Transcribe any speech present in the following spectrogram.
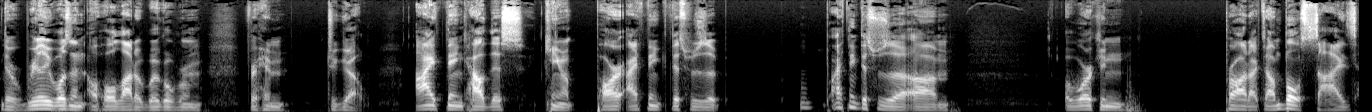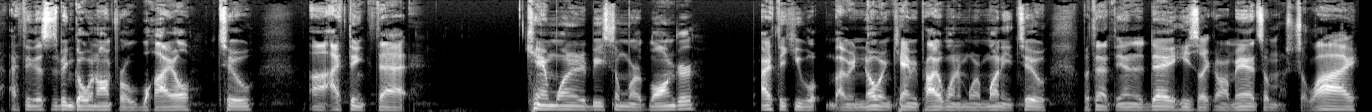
There really wasn't a whole lot of wiggle room for him to go. I think how this came apart. I think this was a, I think this was a um, a working product on both sides. I think this has been going on for a while too. Uh, I think that Cam wanted to be somewhere longer. I think he, will. I mean, knowing Cam, he probably wanted more money too. But then at the end of the day, he's like, "Oh man, it's almost July.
